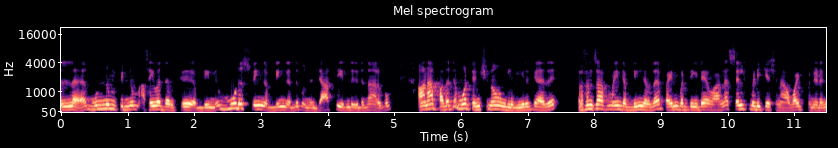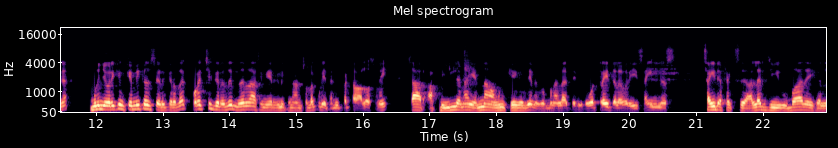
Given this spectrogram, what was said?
அல்ல முன்னும் பின்னும் அசைவதற்கு அப்படின்னு மூடு ஸ்விங் அப்படிங்கிறது கொஞ்சம் ஜாஸ்தி இருந்துகிட்டு தான் இருக்கும். ஆனால் பதட்டமோ டென்ஷனோ உங்களுக்கு இருக்காது. ப்ரெசன்ஸ் ஆஃப் மைண்ட் அப்படிங்கிறத பயன்படுத்திக்கிட்டே வாங்க. செல்ஃப் மெடிகேஷனை அவாய்ட் பண்ணிடுங்க. முடிஞ்ச வரைக்கும் கெமிக்கல்ஸ் எடுக்கிறத குறைச்சிக்கிறது மிதராசி நேர்களுக்கு நான் சொல்லக்கூடிய தனிப்பட்ட ஆலோசனை. சார் அப்படி இல்லைன்னா என்ன ஆகும்னு கேட்குறது எனக்கு ரொம்ப நல்லா தெரியுது. ஒற்றை தலைவரி சைனஸ் சைடு எஃபெக்ட்ஸ் அலர்ஜி உபாதைகள்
